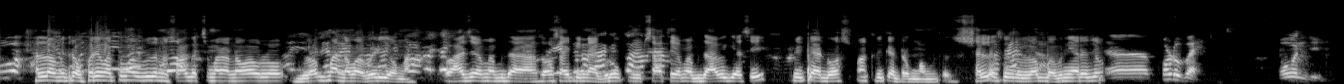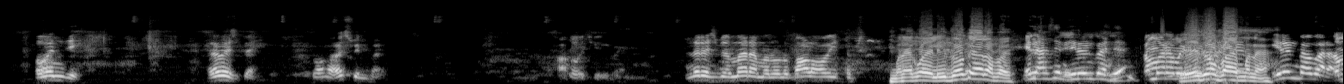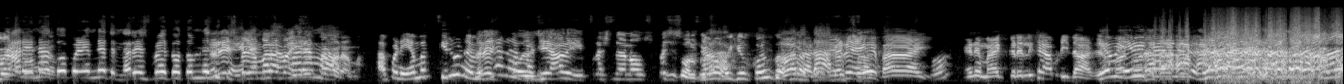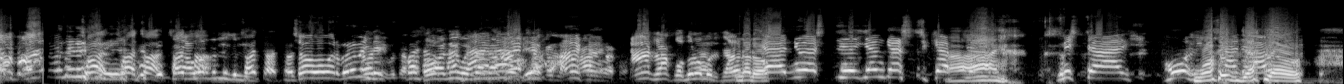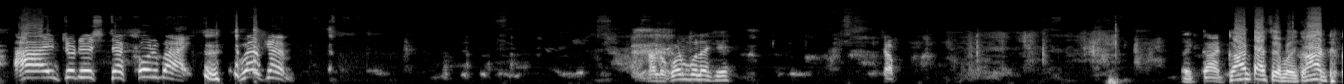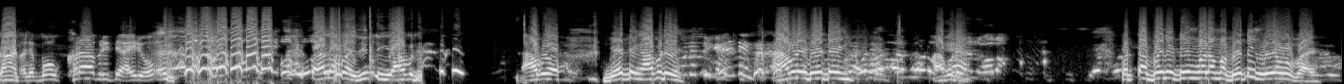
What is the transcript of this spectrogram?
Hello મિત્રો ફરી વાર તમારું બધાનું સ્વાગત છે મારા નવા બ્લોગમાં નવા વિડીયોમાં. તો આજે અમે બધા સોસાયટીના ગ્રુપ સાથે અમે બધા આવી ગયા છીએ ક્રિકેટ ડોસમાં ક્રિકેટ રમવા તો છેલ્લે સુધી વ્લોગમાં બન્યા રહેજો. ખોડુભાઈ પવનજી. પવનજી. રમેશભાઈ. અશ્વિનભાઈ. નરેશભાઈ મારા ઓલો બાળો આવી તો મને કોઈ લીધો કે યાર ભાઈ? એલા છે હિરણભાઈ છે. અમારામાં લેજો ભાઈ મને. હિરણભાઈ અમારા અરે ના તો પણ એમ તો નરેશભાઈ તો તમને નરેશભાઈ અમારા. આપણે એમ જ કર્યું ને અમે નરેશ, ક્યાં ના પાડી? જે આવે એ પ્રશ્નનો પછી સોલ્વ કરો. કોણ કોણ. એને એ ભાઈ એને માઇક કરેલી છે આપણી છે એવી એવી કાંઈ છ, છ, છ, છ, છ, છ, છ, છ. છ ઓવર બરોબર ને? આઠ રાખો બરોબર છે. Youngest captain mister Mohit Jadhav. I introduce the Kurbai. Welcome. હાલો કોણ બોલે છે ચાપ કાટ કાંટા છે ભાઈ કાંઠ કાંઠ અને બહુ ખરાબ રીતે હાર્યો. હાલો ભાઈ જીતી ગયા આપણે. આપણો બેટિંગ આપણે. આપણે બેટિંગ આપણે. પટ્ટાભાઈ ની ટીમ વાળામાં બેટિંગ વયો ભાઈ પહેલી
